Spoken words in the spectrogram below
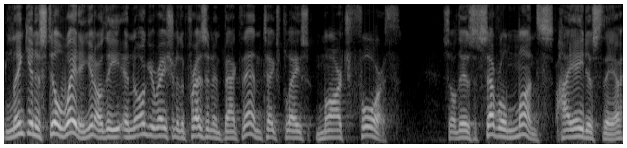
Lincoln is still waiting. You know, the inauguration of the president back then takes place March 4th. So there's several months hiatus there.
